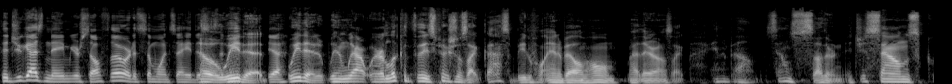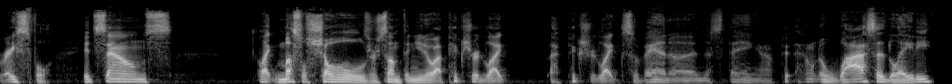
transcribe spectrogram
Did you guys name yourself though, or did someone say, "Hey, this"? No, is the we name? did. Yeah. we did. When we were, we were looking through these pictures, I was like, "That's a beautiful antebellum home right there." I was like, "Antebellum sounds southern. It just sounds graceful. It sounds like Muscle Shoals or something." You know, I pictured like I pictured like Savannah and this thing, and I, I don't know why I said lady,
